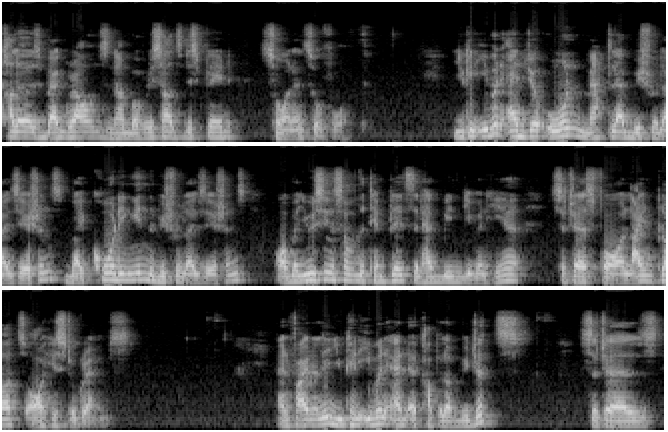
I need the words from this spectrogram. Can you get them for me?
colors, backgrounds, number of results displayed, so on and so forth. You can even add your own MATLAB visualizations by coding in the visualizations or by using some of the templates that have been given here such as for line plots or histograms. And finally, you can even add a couple of widgets such as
